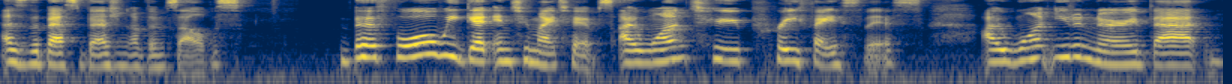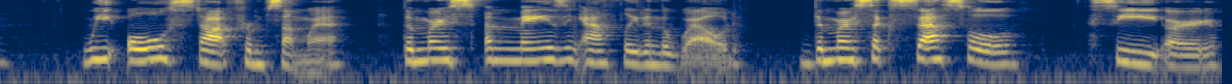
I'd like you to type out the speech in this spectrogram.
as the best version of themselves. Before we get into my tips, I want to preface this. I want you to know that we all start from somewhere. the most amazing athlete in the world, the most successful CEO,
